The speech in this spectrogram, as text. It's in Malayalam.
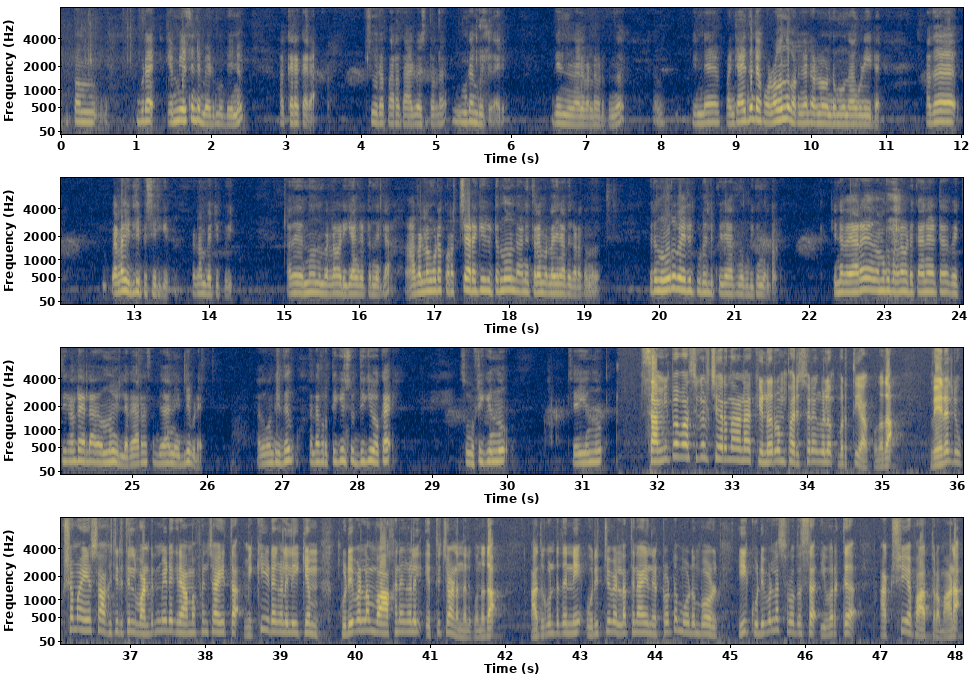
ഇപ്പം ഇവിടെ എം ഇ എസിന്റെ മേടുമുടിനും അക്കരക്കര ചൂരപ്പാറ താഴ്വശത്തുള്ള മുണ്ടൻ വീട്ടുകാർ ഇതിൽ നിന്നാണ് വെള്ളം എടുക്കുന്നത്. പിന്നെ പഞ്ചായത്തിന്റെ കുളമെന്ന് പറഞ്ഞാൽ വെള്ളമുണ്ട് മൂന്നാംകുഴിയുടെ അത് വെള്ളം ഇല്ല ഇപ്പം ശരിക്കും. വെള്ളം പറ്റിപ്പോയി. അത് എന്നൊന്നും വെള്ളം അടിക്കാൻ കിട്ടുന്നില്ല. ആ വെള്ളം കൂടെ കുറച്ച് ഇടയ്ക്ക് കിട്ടുന്നതുകൊണ്ടാണ് ഇത്രയും വെള്ളം ഇതിനകത്ത് കിടക്കുന്നത്. ഒരു നൂറ് പേര് കൂടുതൽ ഇപ്പം ഇതിനകത്ത് നിന്ന് കുടിക്കുന്നുണ്ട്. പിന്നെ വേറെ നമുക്ക് വെള്ളം എടുക്കാനായിട്ട് വ്യക്തികളുടെ അല്ലാതെ ഒന്നുമില്ല. വേറെ സംവിധാനം ഇല്ല ഇവിടെ. അതുകൊണ്ട് ഇത് നല്ല വൃത്തിക്കും ശുദ്ധിക്കും ഒക്കെ സൂക്ഷിക്കുന്നു ചെയ്യുന്നു. സമീപവാസികൾ ചേർന്നാണ് കിണറും പരിസരങ്ങളും വൃത്തിയാക്കുന്നത്. വേനൽ രൂക്ഷമായ സാഹചര്യത്തിൽ വണ്ടൻമേട് ഗ്രാമപഞ്ചായത്ത് മിക്കയിടങ്ങളിലേക്കും കുടിവെള്ളം വാഹനങ്ങളിൽ എത്തിച്ചാണ് നൽകുന്നത്. അതുകൊണ്ട് തന്നെ ഉരുറ്റു വെള്ളത്തിനായി നെട്ടോട്ടം മൂടുമ്പോൾ ഈ കുടിവെള്ള സ്രോതസ് ഇവർക്ക് അക്ഷയപാത്രമാണ്.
